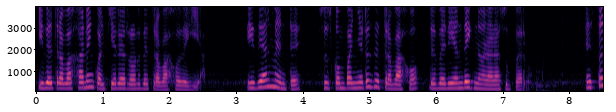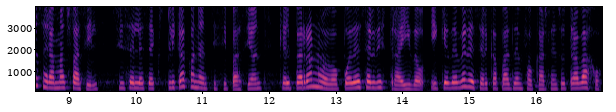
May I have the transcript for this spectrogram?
y de trabajar en cualquier error de trabajo de guía. Idealmente, sus compañeros de trabajo deberían de ignorar a su perro. Esto será más fácil si se les explica con anticipación que el perro nuevo puede ser distraído y que debe de ser capaz de enfocarse en su trabajo,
